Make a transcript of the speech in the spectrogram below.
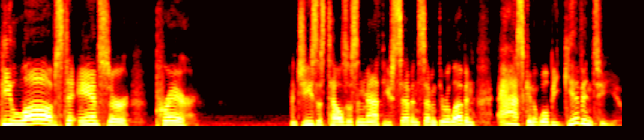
He loves to answer prayer. And Jesus tells us in Matthew 7 7 through 11 ask and it will be given to you.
